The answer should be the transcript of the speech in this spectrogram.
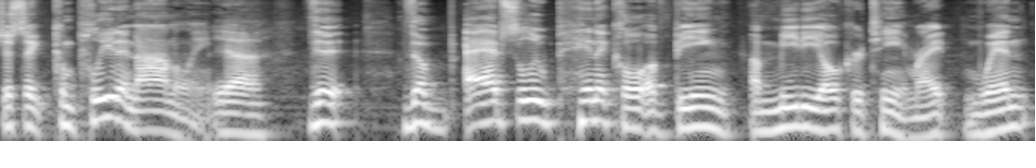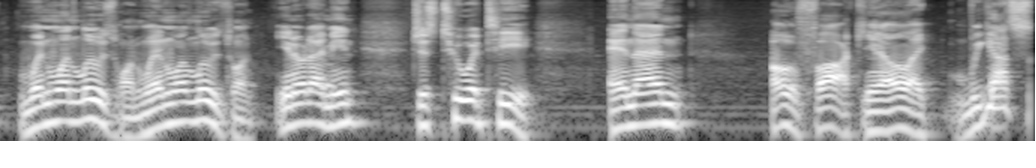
Just a complete anomaly. Yeah. The the absolute pinnacle of being a mediocre team, right? Win win one lose one win one lose one. You know what I mean? Just to a T, and then oh fuck, you know, like we got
